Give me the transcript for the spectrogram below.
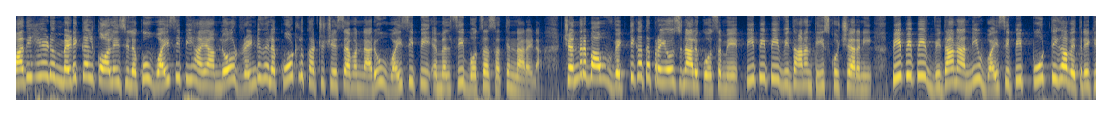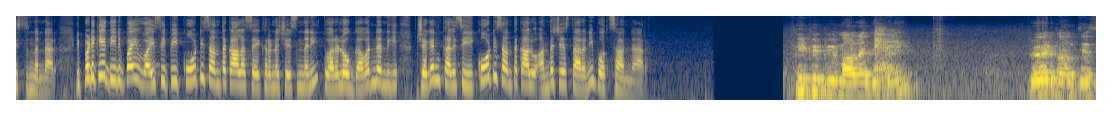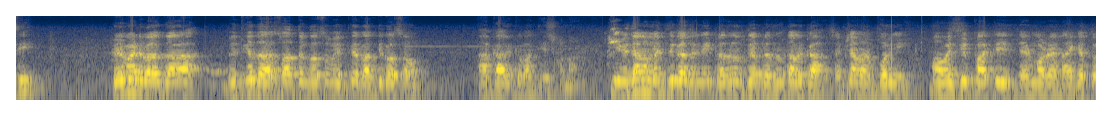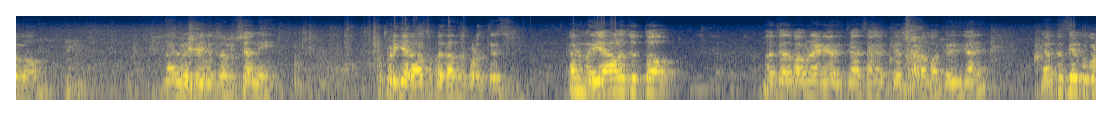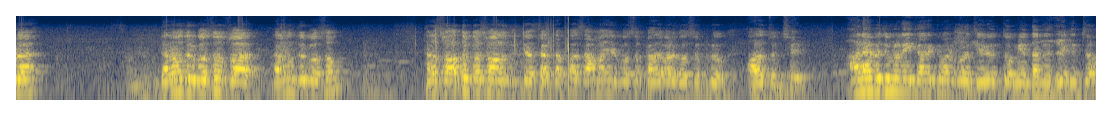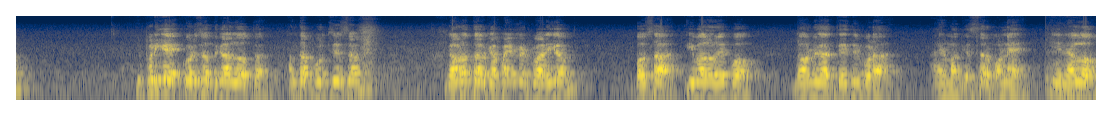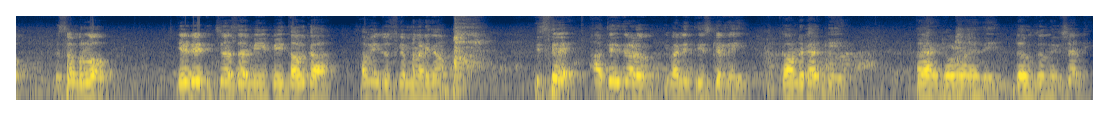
పదిహేడు మెడికల్ కాలేజీలకు వైసీపీ హయాంలో రెండు వేల కోట్లు ఖర్చు చేశామన్నారు వైసీపీ ఎమ్మెల్సీ బొత్స సత్యనారాయణ. చంద్రబాబు వ్యక్తిగత ప్రయోజనాల కోసమే పీపీపీ విధానం తీసుకొచ్చారని పీపీపీ విధానాన్ని వైసీపీ పూర్తిగా వ్యతిరేకిస్తుందన్నారు. ఇప్పటికే దీనిపై వైసీపీ కోటి సంతకాల సేకరణ చేసిందని త్వరలో గవర్నర్ని జగన్ కలిసి కోటి సంతకాలు అందజేస్తారని బొత్స అన్నారు. పీపీపీ మోడల్ అని చెప్పి ప్రైవేట్ పరం చేసి ప్రైవేట్ ద్వారా వ్యక్తిగత స్వార్థం కోసం వ్యక్తిగత లబ్ధి కోసం ఆ కార్యక్రమాన్ని తీసుకున్నాం ఈ విధానం మంచిది కాదని ప్రజల ప్రజల తాలూకా సంక్షేమాన్ని కోరి మా వైసీపీ పార్టీ జగన్మోహన్ రెడ్డి నాయకత్వంలో దాన్ని వ్యతిరేకించిన విషయాన్ని ఇప్పటికే రాష్ట్ర ప్రజలందరూ కూడా తెలుసు. కానీ మరి ఏ ఆలోచనతో మా చంద్రబాబు నాయుడు గారి సంగతి తెలుసుకోవడం మాకు తెలియదు కానీ ఎంతసేపు కూడా ధనవంతుల కోసం స్వా ధనవంతుల కోసం తన స్వార్థం కోసం ఆలోచన చేస్తాడు తప్ప సామాన్యుల కోసం పేదవాడి కోసం ఇప్పుడు ఆలోచన చేయడు ఆ నేపథ్యంలోనే ఈ కార్యక్రమాన్ని కూడా చేయడంతో మేము దాన్ని వ్యతిరేకించాం ఇప్పటికే కోటి సంతకాల్లో అంతా పూర్తి చేశాం. గవర్నర్ తాలూకు అపాయింట్మెంట్ కూడా అడిగాం. బహుశా ఇవాళ రేపు గవర్నర్ గారి తేదీని కూడా ఆయన మాకు ఇస్తారు. మొన్నే ఈ నెలలో డిసెంబర్లో ఏ డేట్ ఇచ్చినా సరే మీ మీ తాలూకా సమయం చూసుకెమ్మని అడిగాం. ఇస్తే ఆ తేదీ నాడు ఇవన్నీ తీసుకెళ్ళి గవర్నర్ గారికి దానికి ఇవ్వడం అనేది జరుగుతున్న విషయాన్ని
